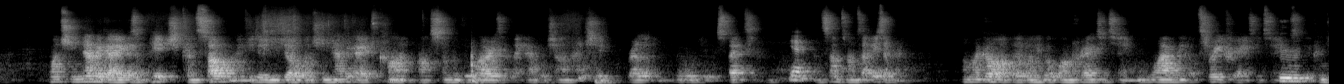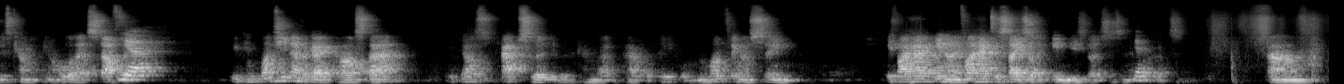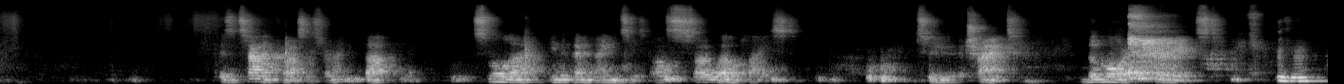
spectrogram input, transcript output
once you navigate as a pitch consultant, if you're doing your job, once you navigate the client past some of the worries that they have, which aren't actually relevant with all due respect to them. Yeah. And sometimes that is around. Oh my God, they've only got one creative team. Why haven't they got three creative teams that can just come, you know, all of that stuff. yeah, you can once you navigate past that, it does absolutely become about the power of the people. And the one thing I've seen, if I had, you know, if I had to say sort of indies versus Yeah. networks, um, there's a talent crisis, right? But smaller independent agencies are so well placed to attract the more experienced Mhm.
